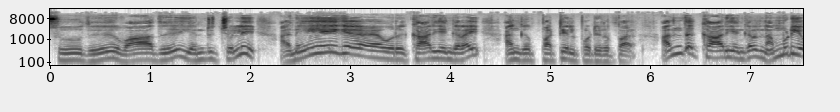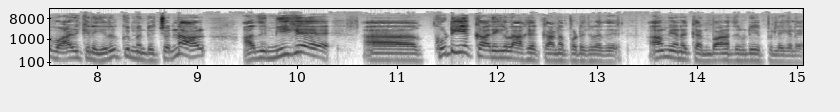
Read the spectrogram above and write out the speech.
சூது வாது என்று சொல்லி அநேக ஒரு காரியங்களை அங்கு பட்டியல் போட்டிருப்பார். அந்த காரியங்கள் நம்முடைய வாழ்க்கையில் இருக்கும் என்று சொன்னால் அது மிக கொடிய காரியங்களாக காணப்படுகிறது. ஆம் எனக்கு அன்பானதனுடைய பிள்ளைகளே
